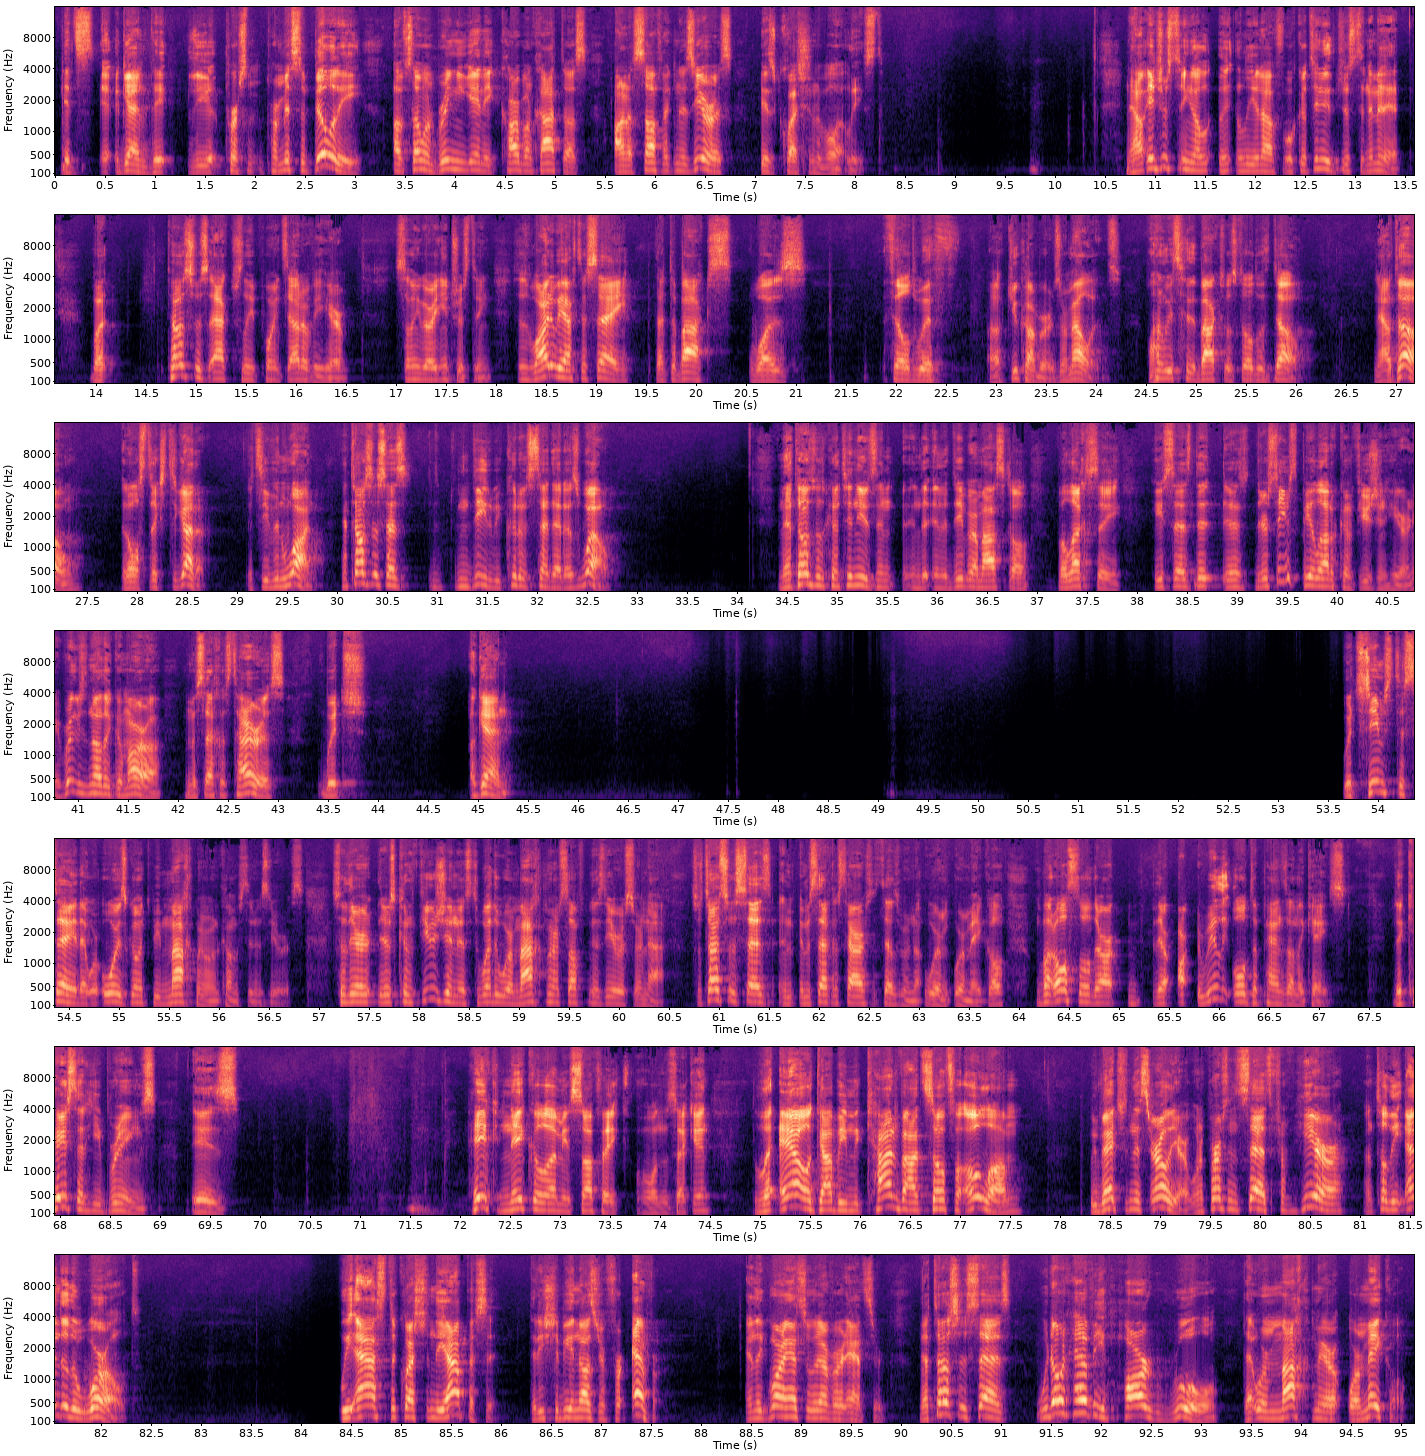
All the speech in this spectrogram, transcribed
it's again the the person, permissibility of someone bringing in a korban chatas on a Safek Naziris is questionable at least. Now, interestingly enough, we'll continue just in a minute, but Tosfos actually points out over here something very interesting. He says, why do we have to say that the box was filled with uh, cucumbers or melons? Why don't we say the box was filled with dough? Now, dough, it all sticks together. It's even one. And Tosfos says, indeed, we could have said that as well. And then Tosfos continues in, in the in the Dibra Maskal Balexi. He says that there seems to be a lot of confusion here, and he brings another Gemara Maseches Tyrus, which, again, which seems to say that we're always going to be machmer when it comes to Naziris. So there, there's confusion as to whether we're machmer self Naziris or not. So Tosfos says in, in Maseches Taurus it says we're not, we're, we're but also there are there are it really all depends on the case. The case that he brings is Hek nekel emisafek. Hold on a second. Le'el gabi mikan sofa olam. We mentioned this earlier. When a person says from here until the end of the world, we ask the question the opposite that he should be a nazir forever, and the Gemara answered whatever it answered. Now Tosha says we don't have a hard rule that we're machmir or makel.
